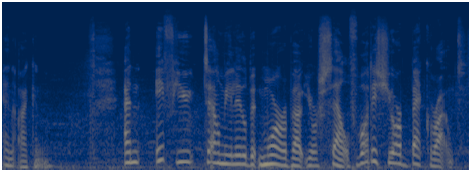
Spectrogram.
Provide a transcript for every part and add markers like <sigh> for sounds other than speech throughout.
and Aachen. And if you tell me a little bit more about yourself, what is your background?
